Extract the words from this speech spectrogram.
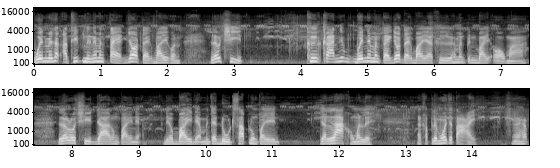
เว้นไว้สักอาทิตย์หนึ่งให้มันแตกยอดแตกใบก่อน แล้วฉีด คือการที่เว้นให้มันแตกยอดแตกใบอะคือให้มันเป็นใบออกมา แล้วเราฉีดยาลงไปเนี่ย เดี๋ยวใบเนี่ยมันจะดูดซับลงไปยันรากของมันเลยนะครับ แล้วมันก็จะตายนะครับ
